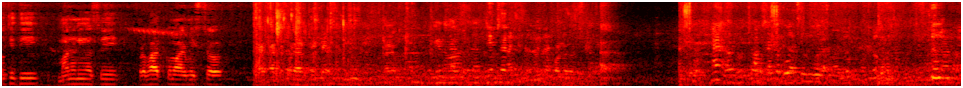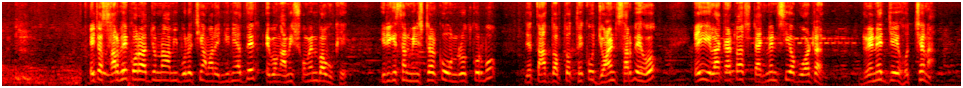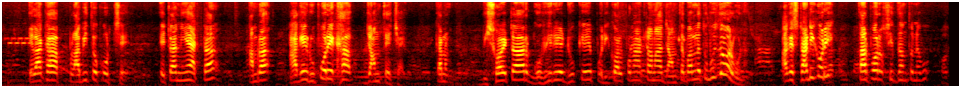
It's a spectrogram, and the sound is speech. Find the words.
অতিথি মাননীয় শ্রী প্রভাত কুমার মিশ্র। এটা সার্ভে করার জন্য আমি বলেছি আমার ইঞ্জিনিয়ারদের এবং আমি সোমেনবাবুকে ইরিগেশন মিনিস্টারকেও অনুরোধ করব যে তাঁর দপ্তর থেকেও জয়েন্ট সার্ভে হোক। এই এলাকাটা স্ট্যাগনেন্সি অফ ওয়াটার। ড্রেনেজ যে হচ্ছে না, এলাকা প্লাবিত করছে, এটা নিয়ে একটা আমরা আগে রূপরেখা জানতে চাই। কারণ বিষয়টার গভীরে ঢুকে পরিকল্পনাটা না জানতে পারলে তো বুঝতে পারব না। আগে স্টাডি করি, তারপর সিদ্ধান্ত নেব।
